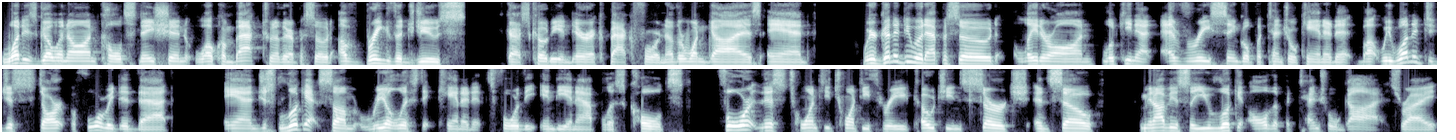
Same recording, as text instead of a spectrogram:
What is going on, Colts Nation? Welcome back to another episode of Bring the Juice. Guys, Cody and Derek back for another one, guys. And we're going to do an episode later on looking at every single potential candidate, but we wanted to just start before we did that and just look at some realistic candidates for the Indianapolis Colts for this 2023 coaching search. And so, I mean, obviously, you look at all the potential guys, right?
